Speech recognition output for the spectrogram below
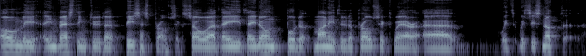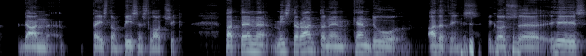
only investing to the business project, so uh, they they don't put money to the project where uh, which which is not done based on business logic. But then uh, Mr. Anttonen can do other things because uh, he is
